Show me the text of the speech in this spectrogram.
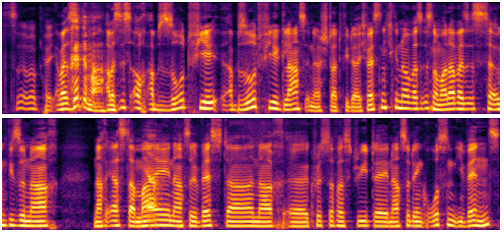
Das ist aber, aber, es, Dritte Mal. aber es ist auch absurd viel, absurd viel Glas in der Stadt wieder. Ich weiß nicht genau, was ist. Normalerweise ist es ja irgendwie so nach, nach 1. Mai, Ja. nach Silvester, nach äh, Christopher Street Day, nach so den großen Events.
